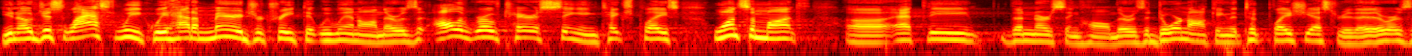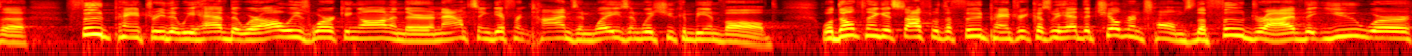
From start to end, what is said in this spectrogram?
You know, just last week we had a marriage retreat that we went on. There was an Olive Grove Terrace singing, takes place once a month uh, at the, the nursing home. There was a door knocking that took place yesterday. There was a food pantry that we have that we're always working on, and they're announcing different times and ways in which you can be involved. Well, don't think it stops with the food pantry because we had the children's homes, the food drive that you were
